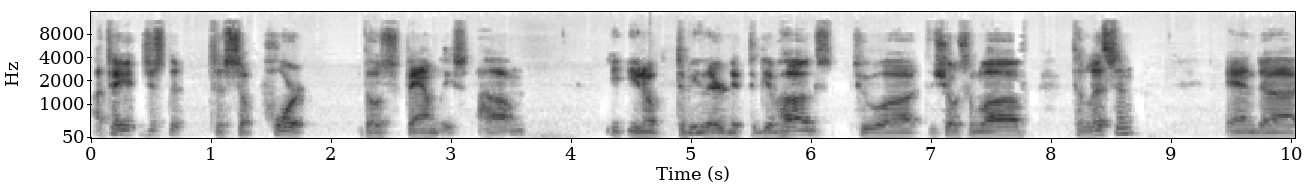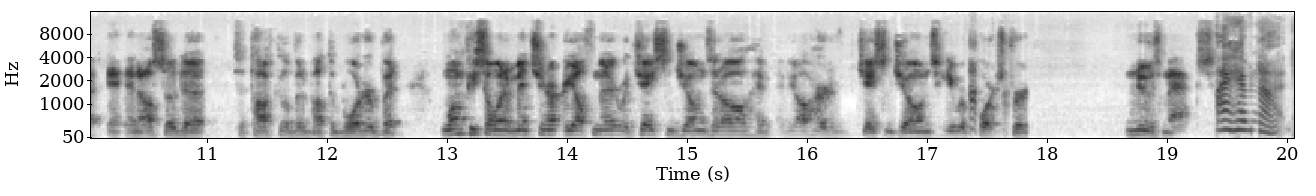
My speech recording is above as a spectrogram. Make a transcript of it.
I'll tell you just to, to support those families. Um, you, know, to be there to, to give hugs, to uh, to show some love, to listen, and uh, and also to to talk a little bit about the border. But one piece I want to mention: Are y'all familiar with Jason Jones at all? Have, have y'all heard of Jason Jones? He reports for Newsmax. I have not.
